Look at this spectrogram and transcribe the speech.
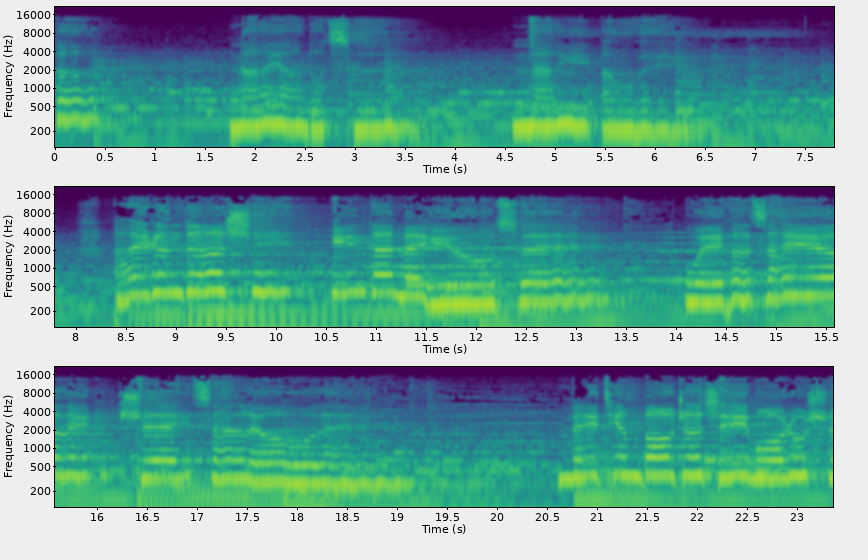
的那样多次难以安慰。爱人的心应该没有罪，为何在夜里谁在流泪？每天抱着寂寞入睡，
